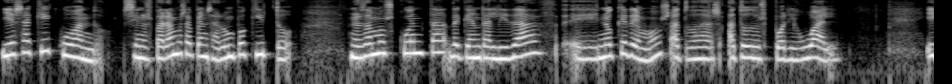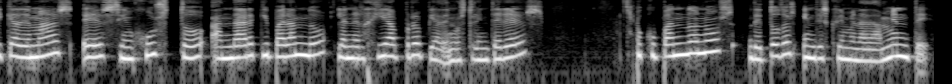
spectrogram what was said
Y es aquí cuando, si nos paramos a pensar un poquito, nos damos cuenta de que en realidad eh, no queremos a, todas, a todos por igual y que además es injusto andar equiparando la energía propia de nuestro interés ocupándonos de todos indiscriminadamente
